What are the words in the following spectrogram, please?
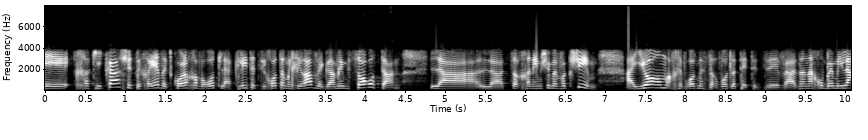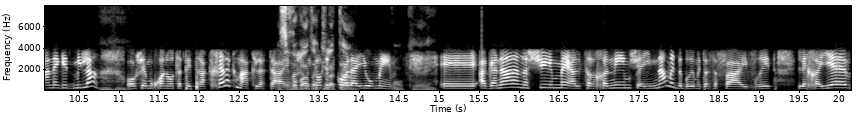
אה, חקיקה שתחייב את כל החברות להקליט את שיחות המכירה וגם למסור אותן לצרכנים שמבקשים. היום החברות מסרבות לתת את זה, ואז אנחנו במילה נגד מילה, mm-hmm. או שהן מוכנות לתת רק חלק מההקלטה, הן מחליטות את כל האיומים. Okay. אוקיי. אה, הגנה על אנשים, אה, על צרכנים שאינם מדברים את השפה העברית, לחייב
